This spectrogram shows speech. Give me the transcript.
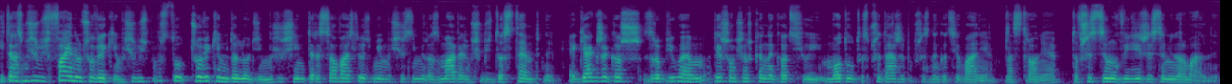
I teraz musisz być fajnym człowiekiem. Musisz być po prostu człowiekiem do ludzi. Musisz się interesować ludźmi, musisz z nimi rozmawiać, musisz być dostępny. Jak ja, Grzegorz, zrobiłem pierwszą książkę Negocjuj, moduł do sprzedaży poprzez negocjowanie na stronie, to wszyscy mówili, że jestem nienormalny.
